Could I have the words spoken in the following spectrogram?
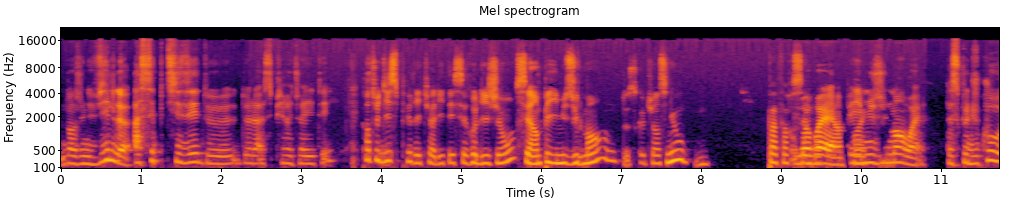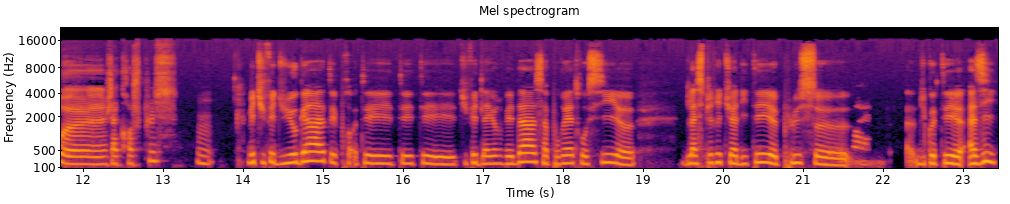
dans, une ville aseptisée de, de, la spiritualité. Quand tu dis spiritualité, c'est religion, c'est un pays musulman, de ce que tu enseignes ou pas forcément? Ouais, un pays musulman, ouais parce que du coup, euh, j'accroche plus. Hmm. Mais tu fais du yoga, tu fais de l'ayurveda, ça pourrait être aussi de la spiritualité euh, plus du côté Asie.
